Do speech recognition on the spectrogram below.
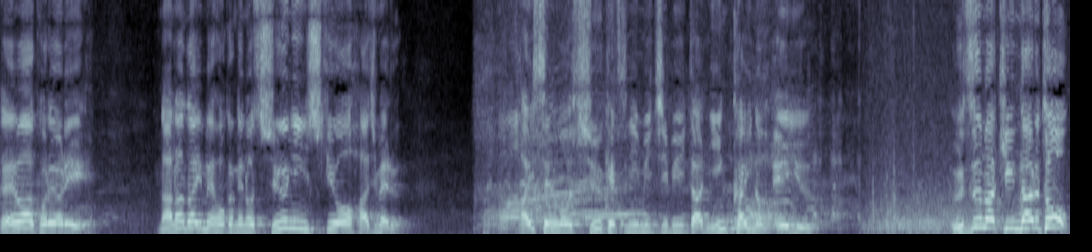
ではこれより。七代目火影の就任式を始める。敗戦を終結に導いた任界の英雄。渦巻きナルト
